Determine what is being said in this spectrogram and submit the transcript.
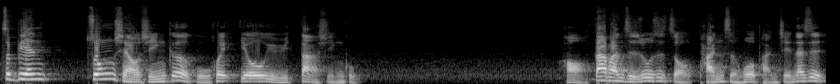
这边中小型个股会优于大型股，好，大盘指数是走盘整或盘间，但是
